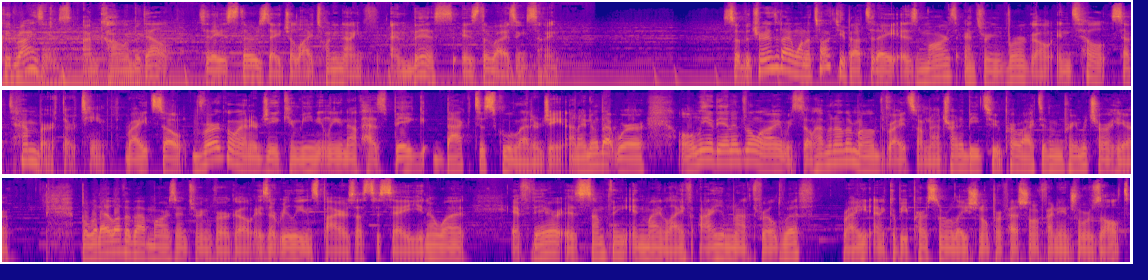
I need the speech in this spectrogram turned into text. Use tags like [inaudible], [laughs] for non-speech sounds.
Good Risings. I'm Colin Bedell. Today is Thursday, July 29th, and this is The Rising Sign. So, the transit I want to talk to you about today is Mars entering Virgo until September 13th, right? So, Virgo energy, conveniently enough, has big back to school energy. And I know that we're only at the end of July, we still have another month, right? So, I'm not trying to be too proactive and premature here. But what I love about Mars entering Virgo is it really inspires us to say, you know what? if there is something in my life I am not thrilled with, right? And it could be personal, relational, professional, financial result.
